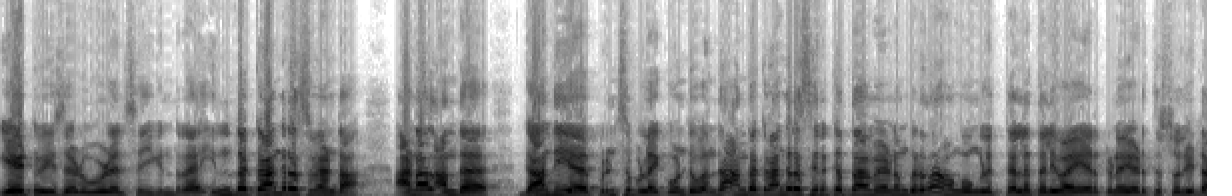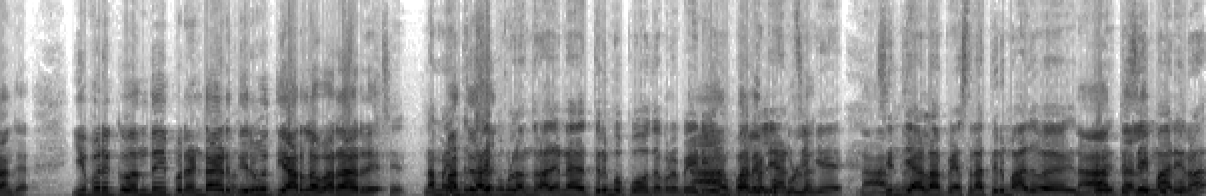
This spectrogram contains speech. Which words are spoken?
ஏ டு இசட் ஊழல் செய்கின்ற இந்த காங்கிரஸ் வேண்டாம். ஆனால் அந்த காந்திய பிரின்சிபலை கொண்டு வந்தா அந்த காங்கிரஸ் இருக்கத்தான் வேணுங்கிறத அவங்க உங்களுக்கு தெள்ள தெளிவா ஏற்கனவே எடுத்து சொல்லிட்டாங்க. இவருக்கு வந்து இப்ப ரெண்டாயிரத்தி இருபத்தி ஆறுல வராரு. நம்ம தலைப்புக்குள்ள வந்துரும். அது திரும்ப போகுது. அப்புறம் நான் வெடியூர் கல்யாண் தலைப்புக்குள்ள- சிங் நான் சிந்தியா எல்லாம் பேசினா திரும்ப அது திசை மாறிடும்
